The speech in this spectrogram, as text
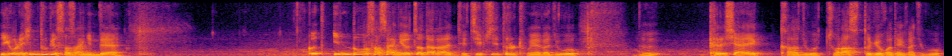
이게 원래 힌두교 사상인데 그 인도 사상이 어쩌다가 이제 집시들을 통해 가지고 어, 페르시아에 가가지고 조라스트교가 돼가지고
